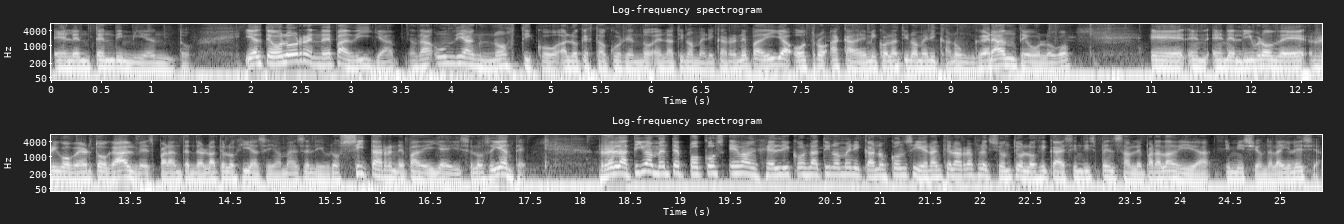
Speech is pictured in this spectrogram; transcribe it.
el entendimiento. Y el teólogo René Padilla da un diagnóstico a lo que está ocurriendo en Latinoamérica. René Padilla, otro académico latinoamericano, un gran teólogo, eh, en, en el libro de Rigoberto Galvez, para entender la teología, se llama ese libro, cita a René Padilla y dice lo siguiente. Relativamente pocos evangélicos latinoamericanos consideran que la reflexión teológica es indispensable para la vida y misión de la iglesia.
